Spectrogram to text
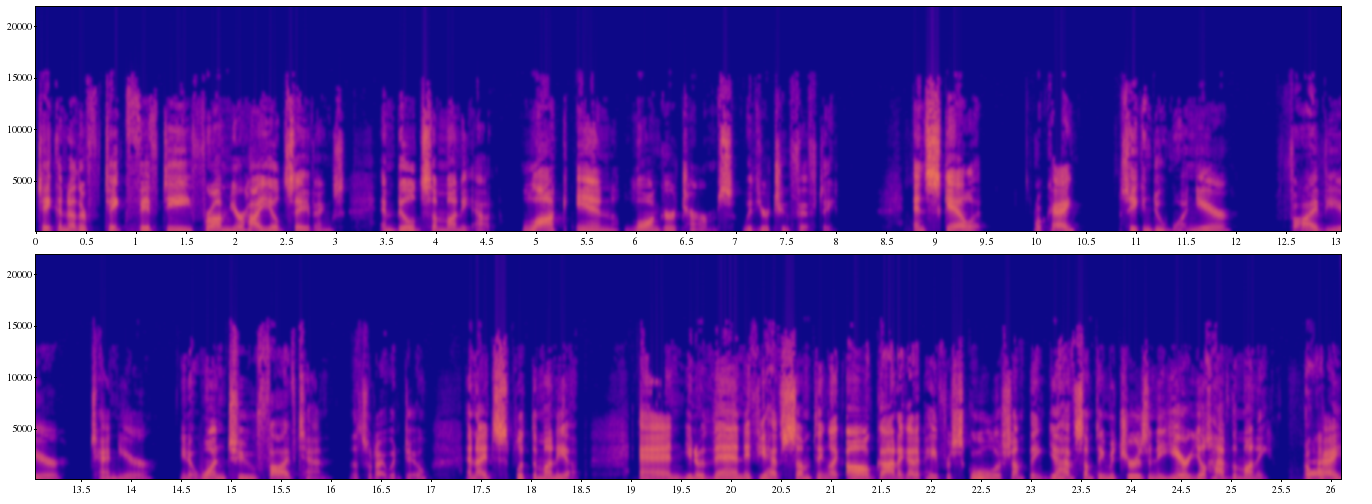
Take another take 50 from your high yield savings and build some money out. Lock in longer terms with your 250 and scale it. Okay? So you can do 1 year, 5 year, 10 year, you know, one, two, five, ten. That's what I would do. And I'd split the money up. And, you know, then if you have something like, oh God, I got to pay for school or something, you have something matures in a year, you'll have the money. Okay.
